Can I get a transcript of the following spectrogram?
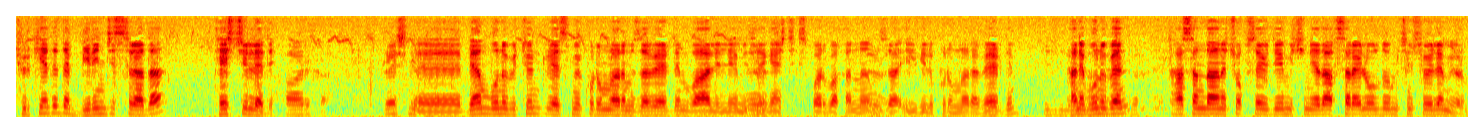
Türkiye'de de birinci sırada tescilledi. Harika. Resmi. Ee, ben bunu bütün resmi kurumlarımıza verdim. Valiliğimize, Evet. Gençlik Spor Bakanlığımıza, ilgili kurumlara verdim. Bilgiler Hani bunu ben Hasan Dağı'nı çok sevdiğim için ya da Aksaraylı olduğum için söylemiyorum.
